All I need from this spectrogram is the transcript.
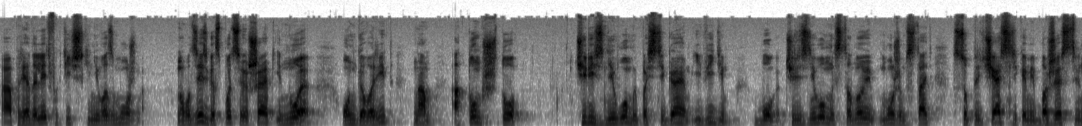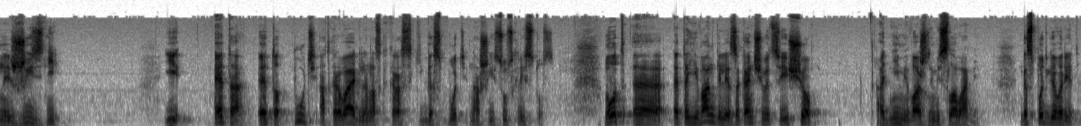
а, преодолеть фактически невозможно. Но вот здесь Господь совершает иное. Он говорит нам о том, что через Него мы постигаем и видим Бога. Через Него мы становим, можем стать сопричастниками божественной жизни. И это, этот путь открывает для нас как раз-таки Господь наш Иисус Христос. Но вот э, это Евангелие заканчивается еще одними важными словами. Господь говорит,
